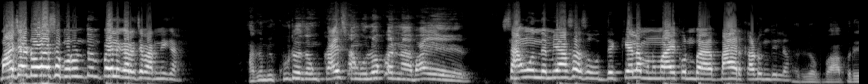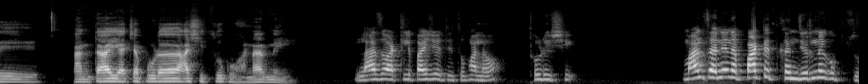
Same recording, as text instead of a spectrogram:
माझ्या डोळ्यासमोरून तुम्ही पहिले घराच्या बाहेर निघा. अगं मी कुठं जाऊन काय सांगू लोकांना बाहेर? सांगून दे मी असा असा उद्योग केला म्हणून मग ऐकून बा- बाहेर काढून दिलं. अरे बापरे. शांता याच्या पुढं अशी चूक होणार नाही. लाज वाटली पाहिजे होती तुम्हाला हो, थोडीशी. माणसाने ना पाठीत खंजीर नाही खुपसू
